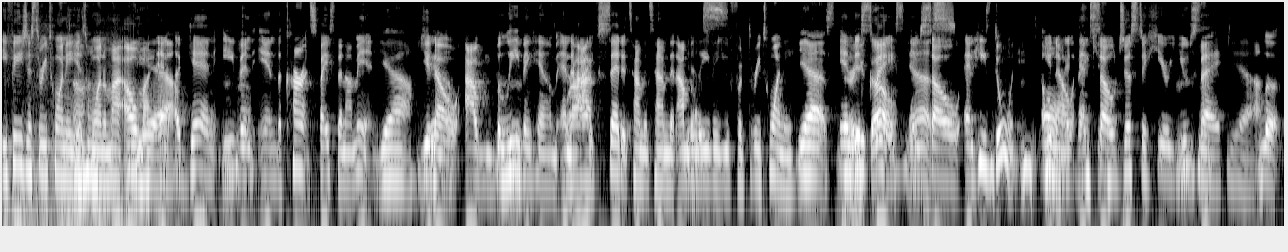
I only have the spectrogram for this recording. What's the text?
Ephesians 3:20 uh-huh. is one of my oh my yeah. and again mm-hmm. even in the current space that I'm in. Yeah. You yeah. know, I'm believing mm-hmm. him and right. I've said it time and time that I'm yes. believing you for 320. Yes. In there this space. Yes. And so and he's doing it, mm-hmm. you oh, know. And so just to hear you mm-hmm. say, yeah. Look,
